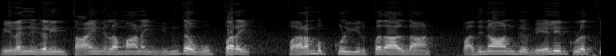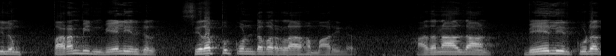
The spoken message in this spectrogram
விலங்குகளின் தாய் நிலமான இந்த உப்பரை பரம்புக்குள் இருப்பதால்தான் பதினான்கு வேலிர் குலத்திலும் பரம்பின் வேலிர்கள் சிறப்பு கொண்டவர்களாக மாறினர். அதனால்தான் வேலிர் குட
